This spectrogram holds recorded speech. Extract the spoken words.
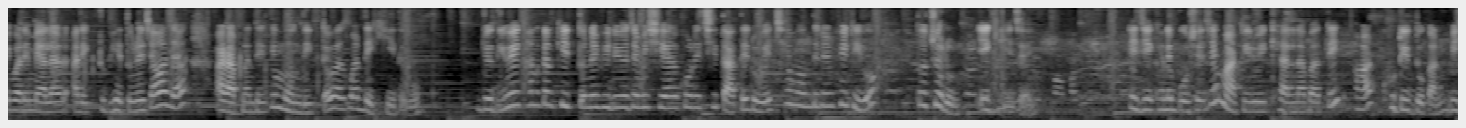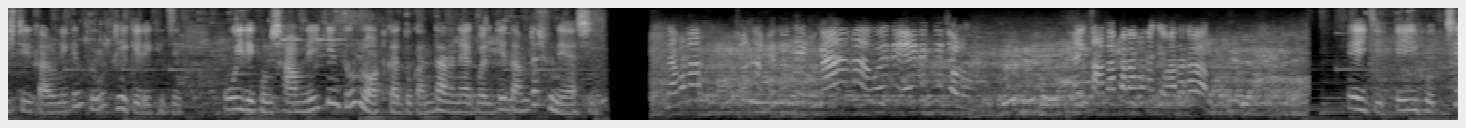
এবারে মেলার আর একটু ভেতরে যাওয়া যাক আর আপনাদেরকে মন্দিরটাও একবার দেখিয়ে দেবো। যদিও এখানকার কীর্তনের ভিডিও যে আমি শেয়ার করেছি, তাতে রয়েছে মন্দিরের ভিডিও তো চলুন, এগিয়ে যাই। এই যে এখানে বসেছে মাটির ওই খেলনা খেলনাপাতি আর খুঁটির দোকান, বৃষ্টির কারণে কিন্তু ঢেকে রেখেছে। ওই দেখুন, সামনেই কিন্তু নটকার দোকান। দাঁড়ানো, একবার গিয়ে দামটা শুনে আসি যাব না চল না ভেতর দিক না না না ওই দিক এই দিক দিয়ে চলো এই কাদা পাঠাবো নাকি মাথা খারাপ এই যে এই হচ্ছে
